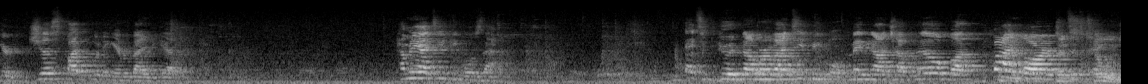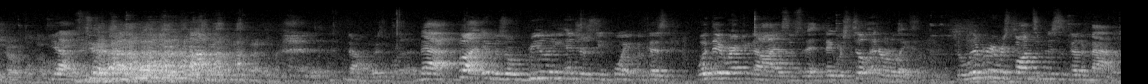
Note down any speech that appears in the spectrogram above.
year just by putting everybody together. How many IT people is that? That's a good number of IT people. Maybe not in Chapel Hill, but by and large. That's it's- two in Chapel Hill. yeah, it's good. No, it's that, but it was a really interesting point because what they recognized is that they were still interrelated. Delivery responsiveness is gonna matter.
